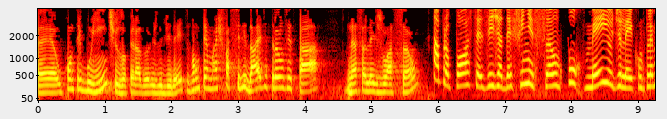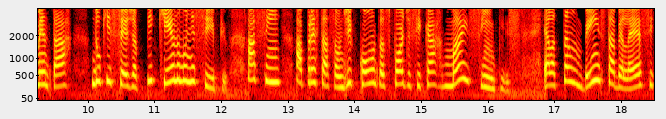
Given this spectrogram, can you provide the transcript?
é, o contribuinte, os operadores do direito, vão ter mais facilidade de transitar nessa legislação a proposta exige a definição, por meio de lei complementar, do que seja pequeno município. Assim, a prestação de contas pode ficar mais simples. Ela também estabelece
